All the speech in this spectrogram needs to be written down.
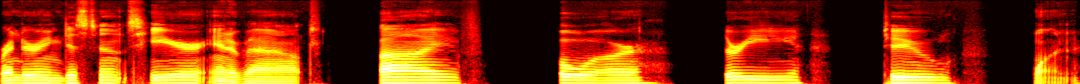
rendering distance here in about five, four, three, two, one.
